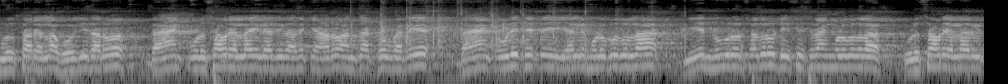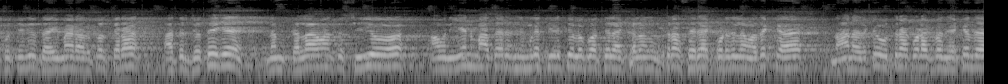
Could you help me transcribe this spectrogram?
ಮುಳುಗ್ಸೋರೆಲ್ಲ ಹೋಗಿದಾರು. ಬ್ಯಾಂಕ್ ಉಳಿಸೋರೆಲ್ಲ ಇಲ್ಲ ಇದೀವಿ. ಅದಕ್ಕೆ ಯಾರೂ ಅಂಜಕ್ಕೆ ಹೋಗ್ಬೇಡ್ರಿ ಬ್ಯಾಂಕ್ ಉಳಿತೈತಿ. ಎಲ್ಲಿ ಮುಳುಗೋದಿಲ್ಲ. ಏನು ನೂರು ವರ್ಷ ಆದರೂ ಡಿ ಸಿ ಸಿ ಬ್ಯಾಂಕ್ ಮುಳುಗೋದಿಲ್ಲ. ಉಳಿಸೋರು ಎಲ್ಲರೂ ಇಲ್ಲಿ ಕೂತಿದ್ದೀವಿ ದಯಮಾಡಿ ಅದಕ್ಕೋಸ್ಕರ ಅದ್ರ ಜೊತೆಗೆ ನಮ್ಮ ಕಲಾವಂತ ಸಿ ಇ ಅವ್ನು ಏನು ಮಾತಾಡಿದ್ರೆ ನಿಮಗೆ ತಿಳಿತಿಲ್ಲ ಗೊತ್ತಿಲ್ಲ. ಕೆಲವೊಂದು ಉತ್ತರ ಸರಿಯಾಗಿ ಕೊಡೋದಿಲ್ಲ. ಅದಕ್ಕೆ ನಾನು ಅದಕ್ಕೆ ಉತ್ತರ ಕೊಡಕ್ಕೆ ಬಂದೆ. ಯಾಕಂದ್ರೆ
